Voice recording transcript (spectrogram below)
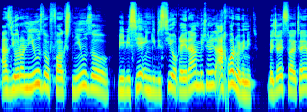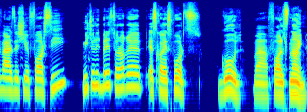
از یورو نیوز و فاکس نیوز و بی بی سی انگلیسی و غیره هم می‌تونید اخبار ببینید. به جای سایت های ورزشی فارسی می‌تونید برید سراغ Sky Sports، Goal و False Nine.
